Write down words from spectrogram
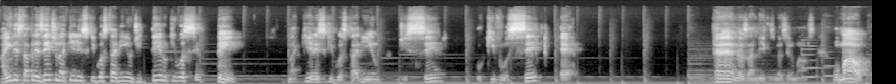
Ainda está presente naqueles que gostariam de ter o que você tem, naqueles que gostariam de ser o que você é. É, meus amigos, meus irmãos, o mal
